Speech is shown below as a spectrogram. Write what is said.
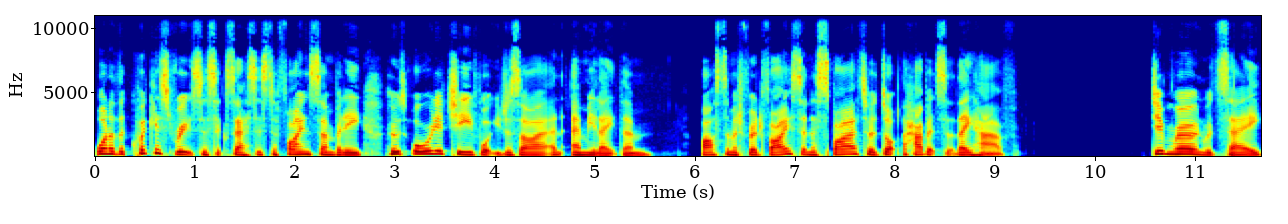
One of the quickest routes to success is to find somebody who's already achieved what you desire and emulate them. Ask them for advice and aspire to adopt the habits that they have. Jim Rohn would say,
